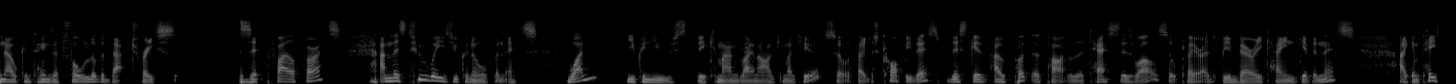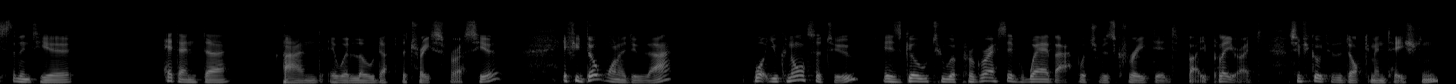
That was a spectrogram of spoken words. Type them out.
now contains a folder with that trace zip file for us. And there's two ways you can open this. One, you can use the command line argument here. So if I just copy this, this gives output as part of the test as well. So Playwright's been very kind given this. I can paste it into here, hit enter, and it will load up the trace for us here. If you don't want to do that, what you can also do is go to a progressive web app which was created by Playwright. So if you go to the documentation,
